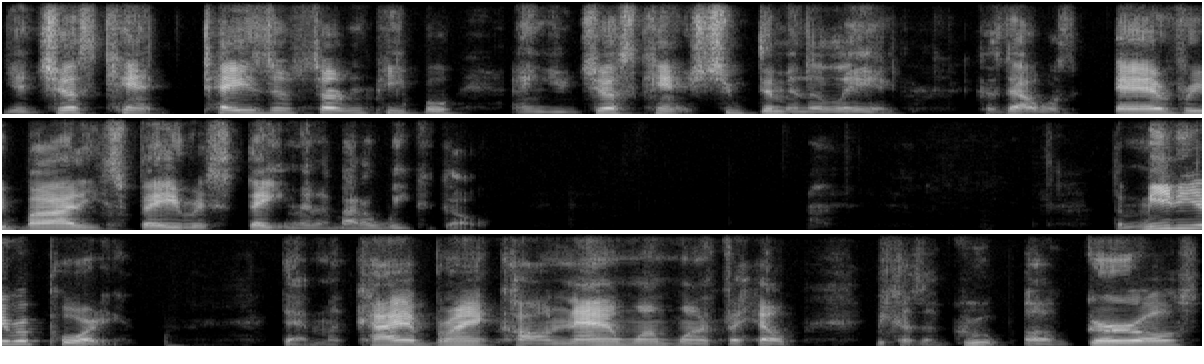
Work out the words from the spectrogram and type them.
you just can't taser certain people and you just can't shoot them in the leg. Because that was everybody's favorite statement about a week ago. The media reported that Ma'Khia Bryant called 911 for help because a group of girls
